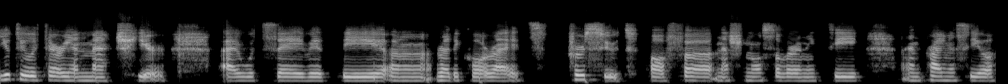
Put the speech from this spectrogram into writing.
utilitarian match here i would say with the uh, radical rights pursuit of uh, national sovereignty and primacy of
